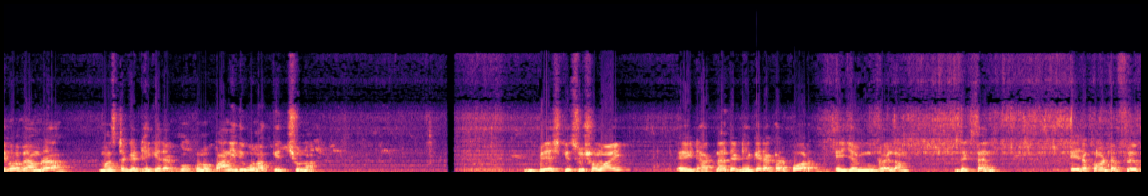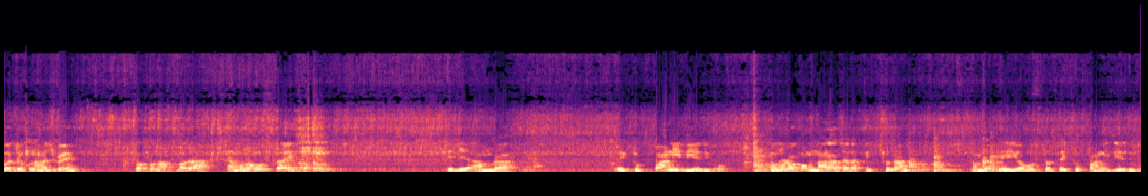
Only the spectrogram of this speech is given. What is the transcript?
এভাবে আমরা মাছটাকে ঢেকে রাখব। কোনো পানি দিব না, কিচ্ছু না। বেশ কিছু সময় এই ঢাকনাতে ঢেকে রাখার পর এই যে আমি উঠাইলাম। দেখছেন? এরকম একটা ফ্লেভার যখন আসবে, তখন আপনারা এমন অবস্থায় এই যে আমরা একটু পানি দিয়ে দিব। কোনো রকম নাড়াচাড়া কিচ্ছু না। আমরা এই অবস্থাতে একটু পানি দিয়ে দিব।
